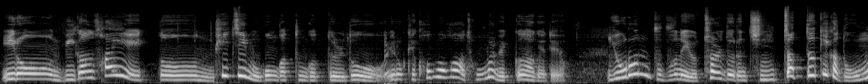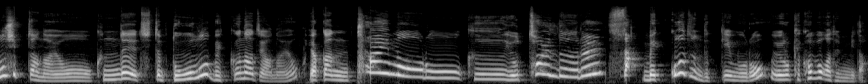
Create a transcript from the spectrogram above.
이런 미간 사이에 있던 피지 모공 같은 것들도 이렇게 커버가 정말 매끈하게 돼요. 이런 부분의 요철들은 진짜 뜨기가 너무 쉽잖아요. 근데 진짜 너무 매끈하지 않아요? 약간 프라이머로 그 요철들을 싹 메꿔준 느낌으로 이렇게 커버가 됩니다.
